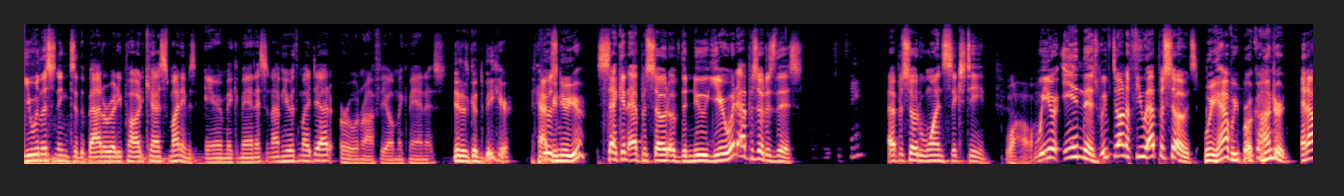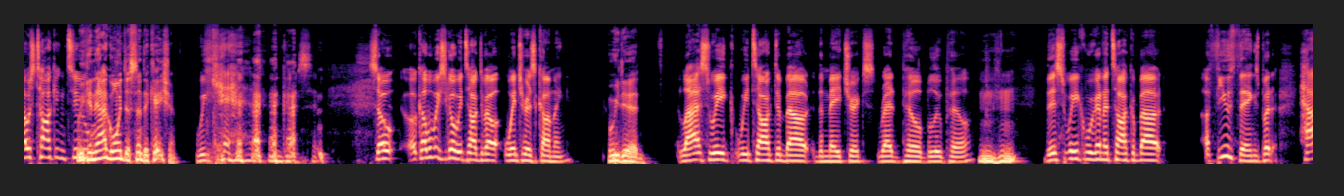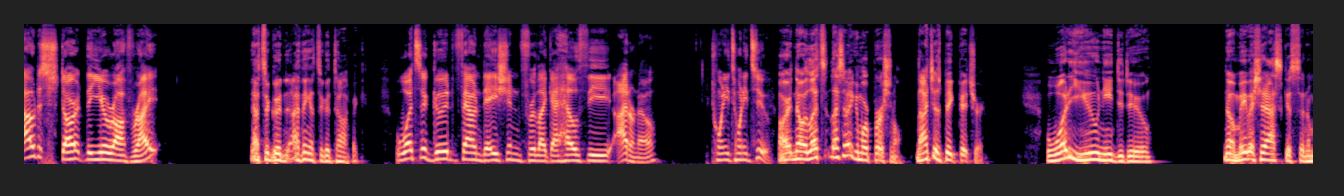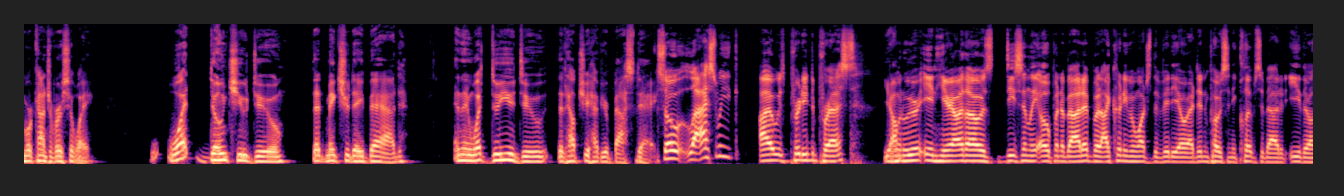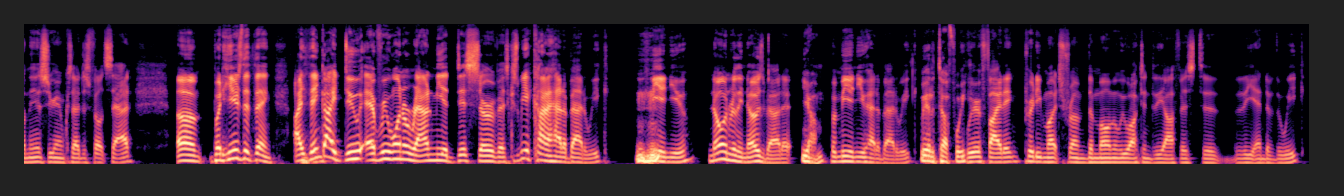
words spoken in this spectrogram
You were listening to the Battle Ready podcast. My name is Aaron McManus, and I'm here with my dad, Erwin Raphael McManus. It is good to be here. Happy was- New Year. Second episode of the new year. What episode is this? 16? Episode 116. Wow. We are in this. We've done a few episodes, We have. We broke 100. and I was talking to. We can now go into syndication. We can. so a couple weeks ago, we talked about winter is coming. We did. Last week, we talked about the Matrix, red pill, blue pill. hmm This week, we're going to talk about a few things, but how to start the year off right. That's a good, I think that's a good topic. What's a good foundation for like a healthy, I don't know, 2022? All right. No, let's, let's make it more personal, not just big picture. What do you need to do? No, maybe I should ask this in a more controversial way. What don't you do that makes your day bad? And then what do you do that helps you have your best day? So last week, I was pretty depressed. Yeah. When we were in here, I thought I was decently open about it, but I couldn't even watch the video. I didn't post any clips about it either on the Instagram because I just felt sad. Um, but here's the thing I Mm-hmm. think I do everyone around me a disservice because we kind of had a bad week, Mhm. me and you. No one really knows about it, Yeah. but me and you had a bad week. We had a tough week. We were fighting pretty much from the moment we walked into the office to the end of the week.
